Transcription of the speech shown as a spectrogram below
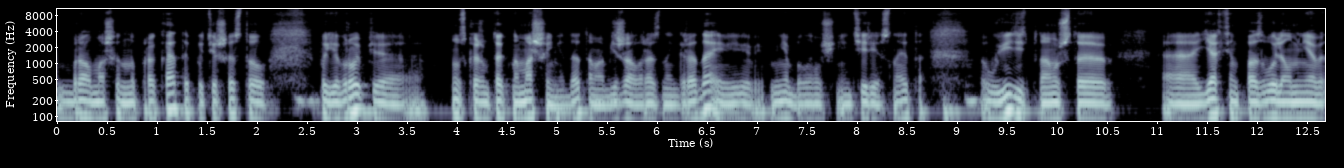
брал машину на прокат и путешествовал по Европе, ну, скажем так, на машине, да, там объезжал разные города, и мне было очень интересно это увидеть, потому что яхтинг позволил мне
